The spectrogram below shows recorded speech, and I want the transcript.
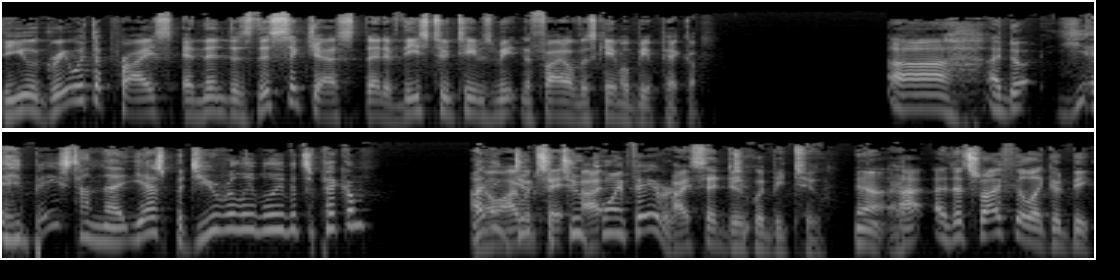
Do you agree with the price? And then does this suggest that if these two teams meet in the final, this game will be a pick 'em? Uh, I don't. Yeah, based on that, yes. But do you really believe it's a pick 'em? I No, think Duke's a two-point favorite. I said Duke would be two. Yeah, I, that's what I feel like it would be.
